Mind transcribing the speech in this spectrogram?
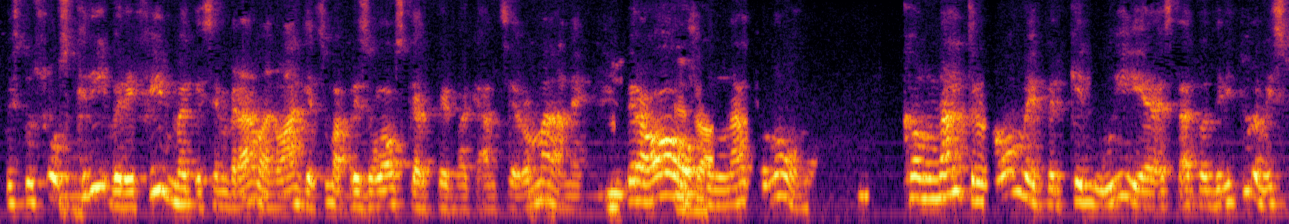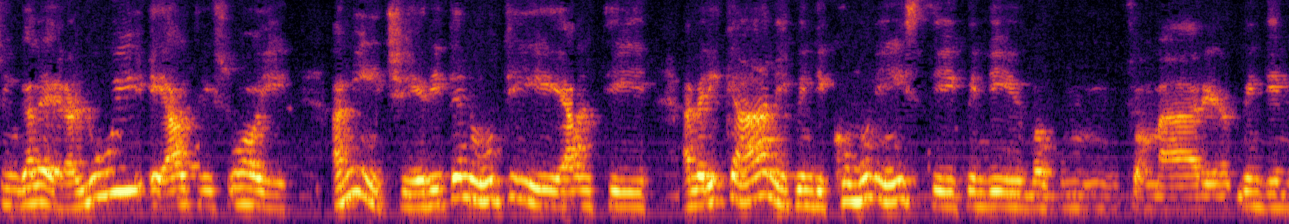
questo suo scrivere film che sembravano anche, insomma, ha preso l'Oscar per Vacanze Romane, mm, però esatto. con un altro nome con un altro nome perché lui era stato addirittura messo in galera, lui e altri suoi amici ritenuti anti-americani, quindi comunisti, quindi, insomma, quindi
